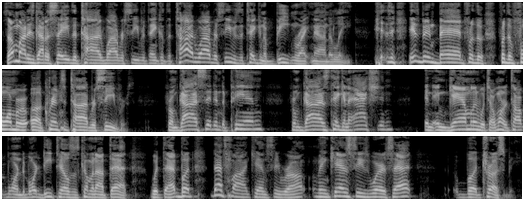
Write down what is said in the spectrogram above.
Somebody's got to save the Tide wide receiver thing because the Tide wide receivers are taking a beating right now in the league. It's been bad for the for the former uh, Crimson Tide receivers, from guys sitting in the pen, from guys taking action, and, in gambling, which I want to talk more into more details is coming out that with that. But that's fine, Kansas City Rob. I mean, Kansas City's where it's at, but trust me.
